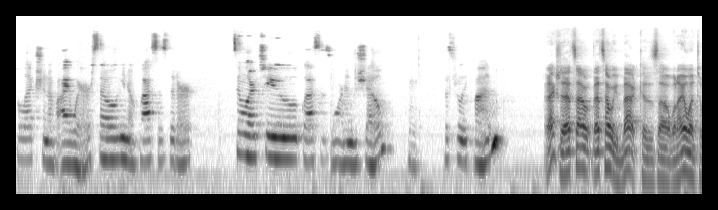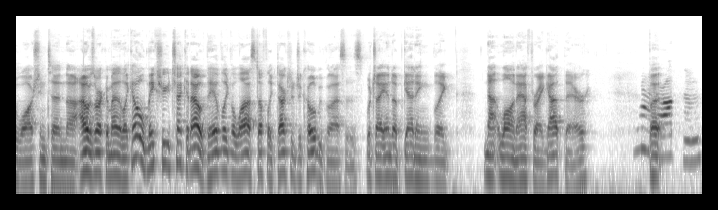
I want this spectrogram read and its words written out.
collection of eyewear. So, you know, glasses that are similar to glasses worn in the show. That's really fun. And actually, that's how that's how we met. Because uh, when I went to Washington, uh, I was recommended like, oh, make sure you check it out. They have like a lot of stuff like Dr. Jacoby glasses, which I end up getting like not long after I got there. Yeah, But- they're awesome.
